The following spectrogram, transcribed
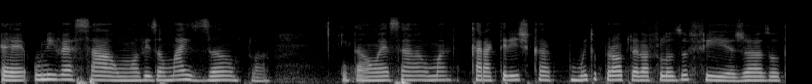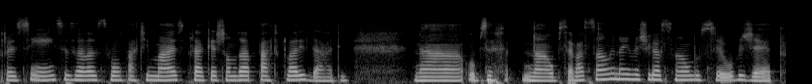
é, universal, uma visão mais ampla. Então, essa é uma característica muito própria da filosofia. Já as outras ciências, elas vão partir mais para a questão da particularidade, na, na observação e na investigação do seu objeto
